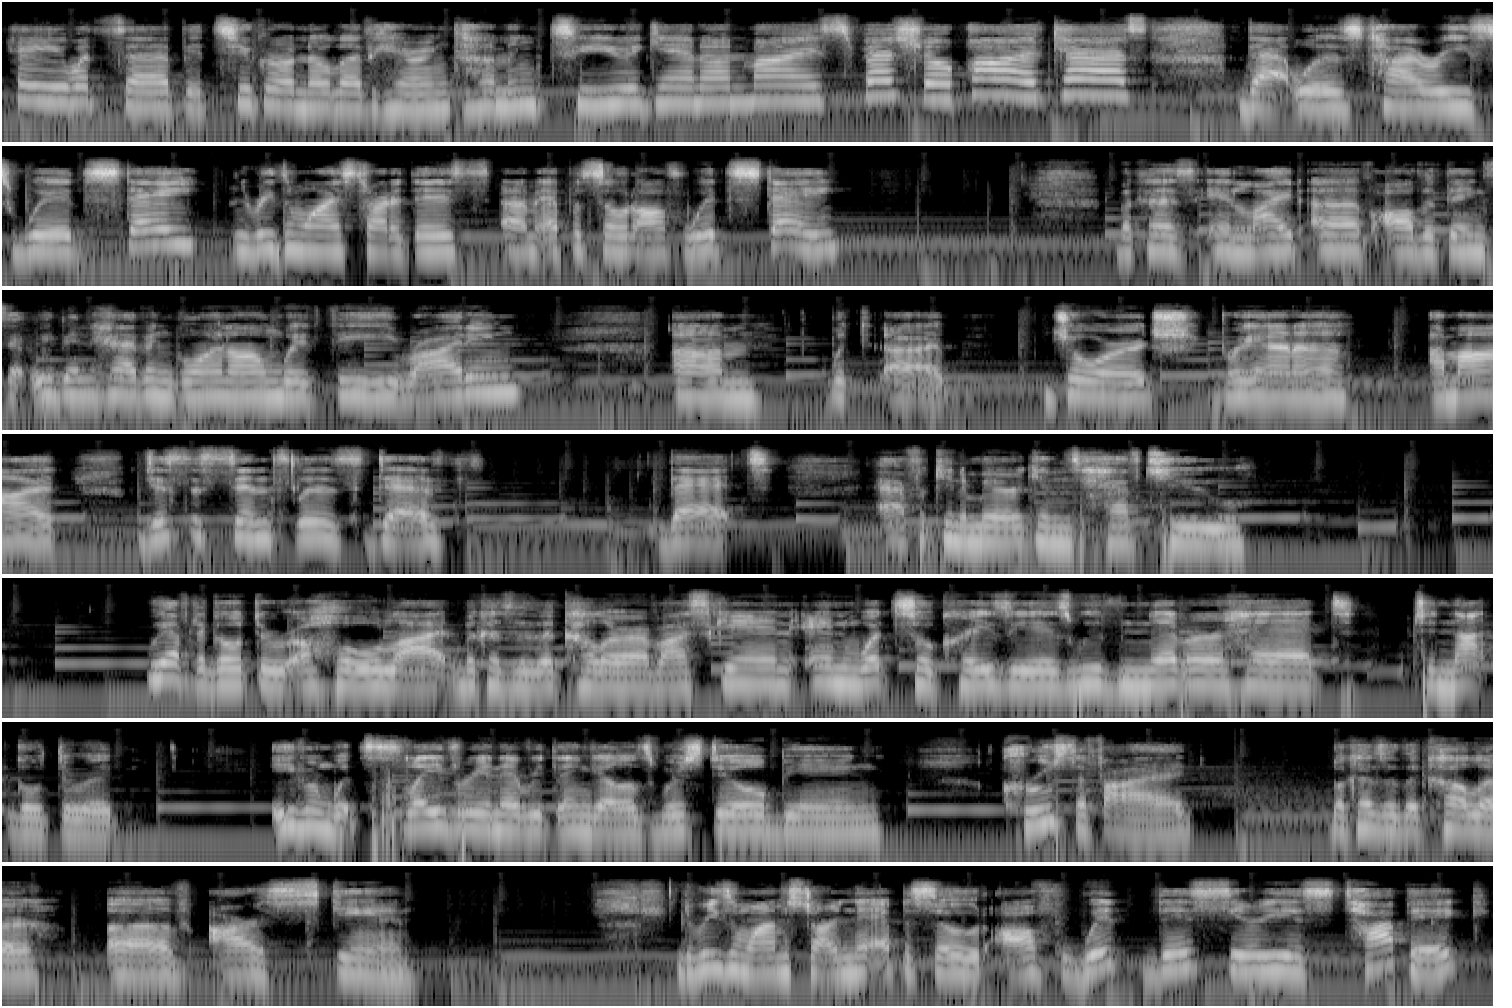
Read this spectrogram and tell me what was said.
Hey, what's up? It's your girl No Love Hearing coming to you again on my special podcast. That was Tyrese with Stay. The reason why I started this um, episode off with Stay, because in light of all the things that we've been having going on with the writing, um, with uh, George, Breonna, Ahmaud, just the senseless death that African Americans have to we have to go through a whole lot because of the color of our skin. And what's so crazy is we've never had to not go through it. Even with slavery and everything else, we're still being crucified because of the color of our skin. The reason why I'm starting the episode off with this serious topic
